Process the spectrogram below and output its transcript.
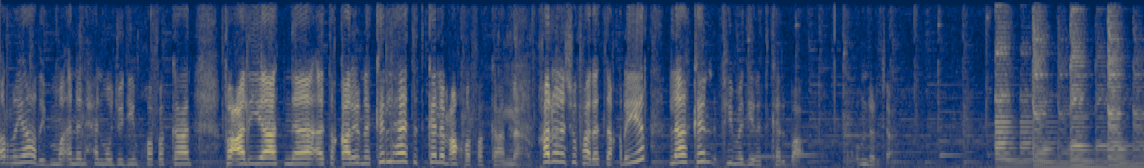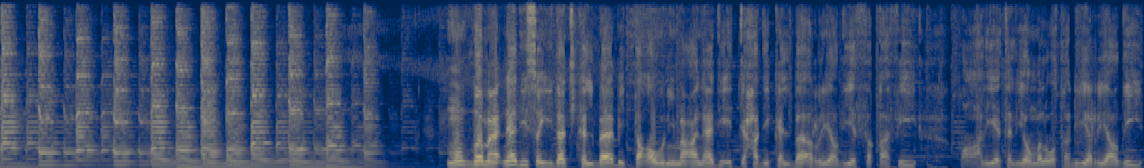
الرياضي. بما أن نحن موجودين في خرفكان فعالياتنا آه، تقاريرنا كلها تتكلم عن خرفكان نعم. خلونا نشوف هذا التقرير لكن في مدينة كلباء ونرجع. نظم نادي سيدات كلباء بالتعاون مع نادي اتحاد كلباء الرياضي الثقافي فعالية اليوم الوطني الرياضي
